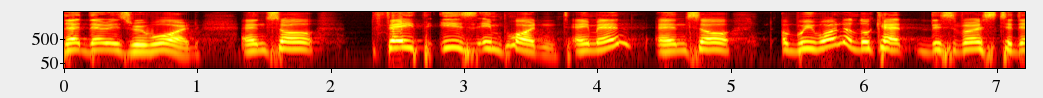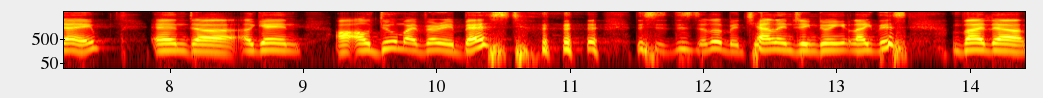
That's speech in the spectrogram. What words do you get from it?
that there is reward. And so faith is important. Amen? And so we want to look at this verse today. And uh, again, I'll do my very best. this, is, this is a little bit challenging doing it like this. But uh,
